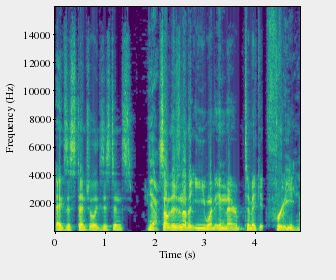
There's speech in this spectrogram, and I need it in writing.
existential existence. Yeah. So there's another E one in there to make it free. free.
